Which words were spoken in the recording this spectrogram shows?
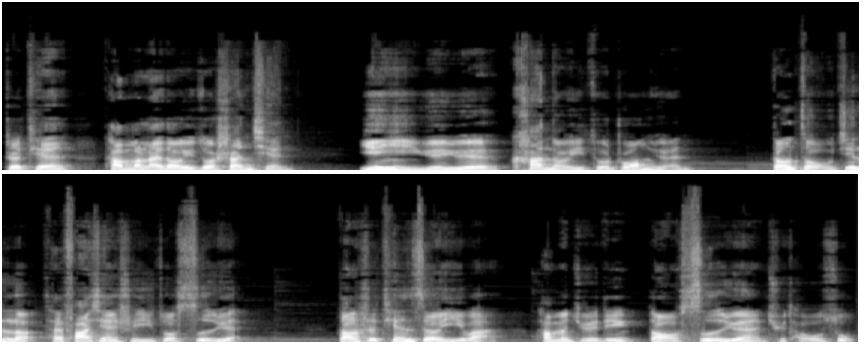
这天，他们来到一座山前，隐隐约约看到一座庄园。等走近了，才发现是一座寺院。当时天色已晚，他们决定到寺院去投宿。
